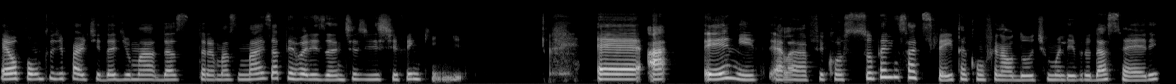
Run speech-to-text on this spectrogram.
é o ponto de partida de uma das tramas mais aterrorizantes de Stephen King. É, a Anne, ela ficou super insatisfeita com o final do último livro da série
